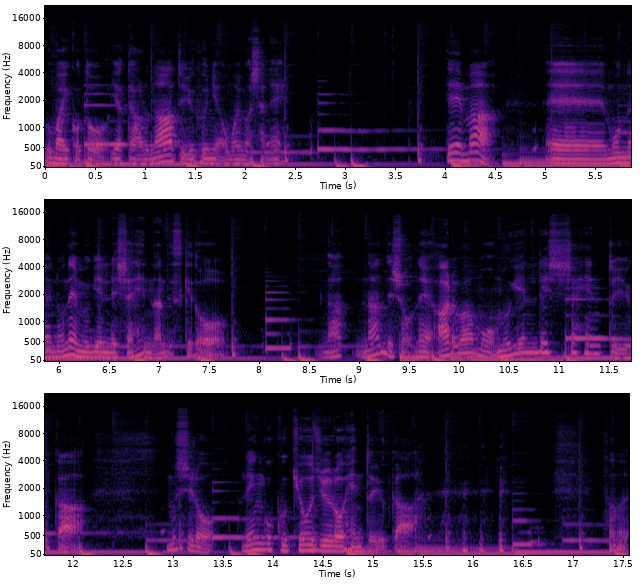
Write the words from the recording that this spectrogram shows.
うまいことをやってはるなというふうには思いましたね。でまあ、えー問題のね無限列車編なんですけどななんでしょうね。あれはもう無限列車編というかむしろ煉獄教十郎編というか その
